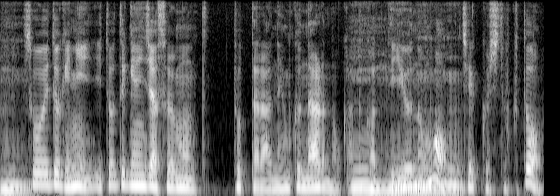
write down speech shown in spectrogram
うん。そういう時に意図的にじゃあそういうもの取ったら眠くなるのかとかっていうのもチェックしておくと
